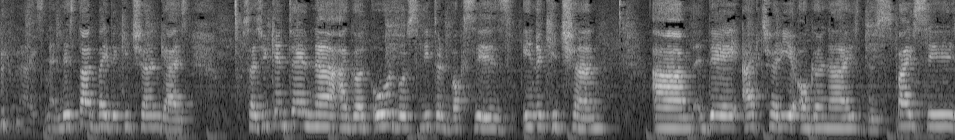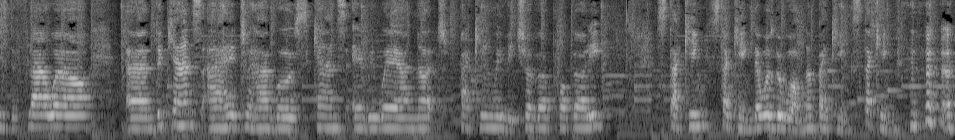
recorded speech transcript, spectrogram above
nice. And let's start by the kitchen, guys. So as you can tell now, I got all those little boxes in the kitchen. Um, they actually organize the spices, the flour, um, the cans, I had to have those cans everywhere, not packing with each other properly. Stacking, stacking, that was the word, not packing, stacking.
